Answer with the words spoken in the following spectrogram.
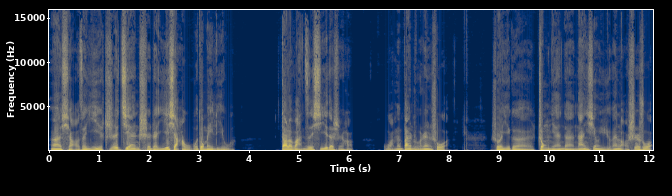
啊，小子一直坚持着一下午都没理我。到了晚自习的时候，我们班主任说，说一个中年的男性语文老师说，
